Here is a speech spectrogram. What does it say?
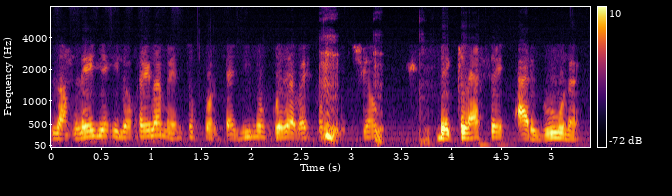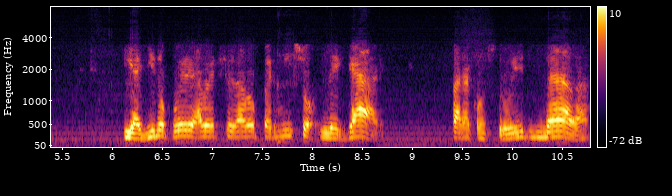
las leyes y los reglamentos porque allí no puede haber construcción de clase alguna y allí no puede haberse dado permiso legal para construir nada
